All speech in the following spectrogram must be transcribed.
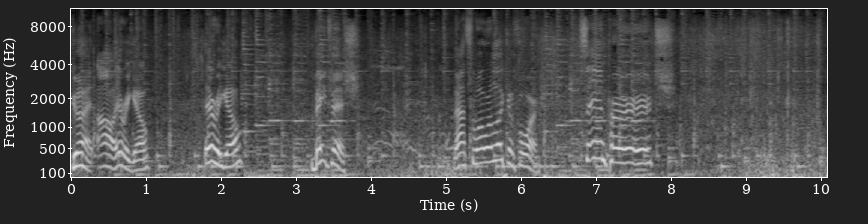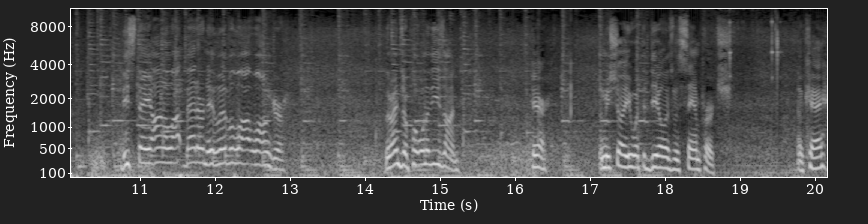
Good. Oh, there we go. There we go. Bait fish. That's what we're looking for. Sand perch. These stay on a lot better and they live a lot longer. Lorenzo, put one of these on. Here, let me show you what the deal is with sand perch. Okay,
